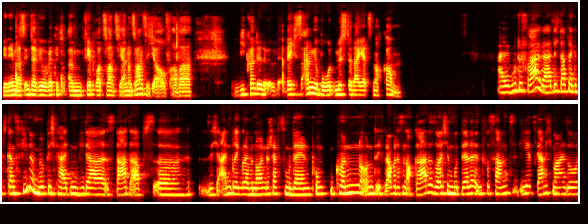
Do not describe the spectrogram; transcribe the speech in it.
Wir nehmen das Interview wirklich im Februar 2021 auf, aber wie könnte, welches Angebot müsste da jetzt noch kommen? Eine gute Frage. Also ich glaube, da gibt es ganz viele Möglichkeiten, wie da Startups äh, sich einbringen oder mit neuen Geschäftsmodellen punkten können. Und ich glaube, das sind auch gerade solche Modelle interessant, die jetzt gar nicht mal so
